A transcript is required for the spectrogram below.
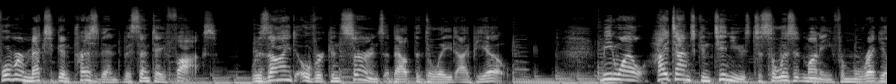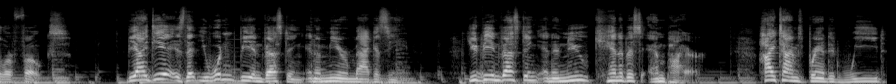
former Mexican President Vicente Fox resigned over concerns about the delayed IPO. Meanwhile, High Times continues to solicit money from regular folks. The idea is that you wouldn't be investing in a mere magazine. You'd be investing in a new cannabis empire. High Times branded weed,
